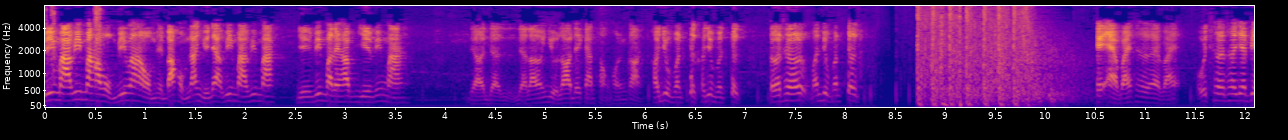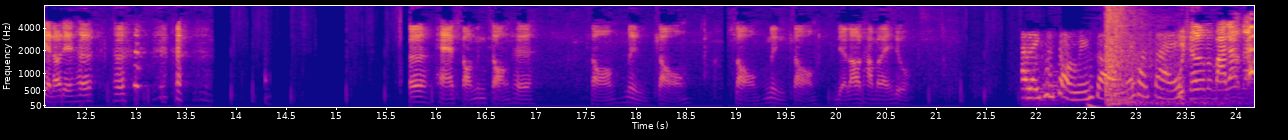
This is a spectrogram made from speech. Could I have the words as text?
วิ่งมาวิ่งมาหาผมวิ่งมาหาผมเห็นปะผมนั่งอยู่เนี่ยวิ่งมาวิ่งมา ยืนวิ่งมาเลยครับ ยืนวิ่งมา เดี๋ยวเดี๋ยวเดี๋ยวเราต้องอยู่รอดด้วยกันสองคนก่อนเขาอยู่บนตึกเขาอยู่บนตึก เธอเธอมันอยู่บนตึกเอ้ยแอบไว้เธอแอบไว้โอ้ยเธอเธออย่าเบียดเราเดี๋ยวเธอเธอ เออแผนสองหนึ่งสองเธอสองหนึ่งสองสองหนึ่งสองเดี๋ยวเราทำอะไรให้ดูอะไรคือสองหนึ่งสองไม่เข้าใจอุ้ยเธอมันมาแล้วนะ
